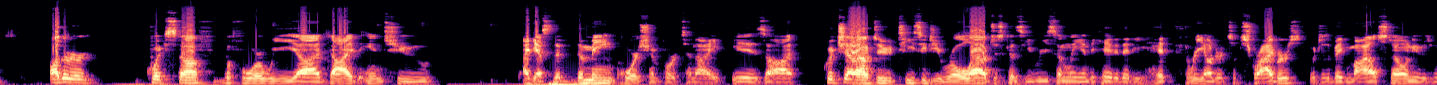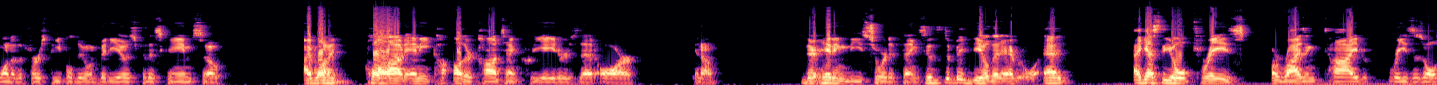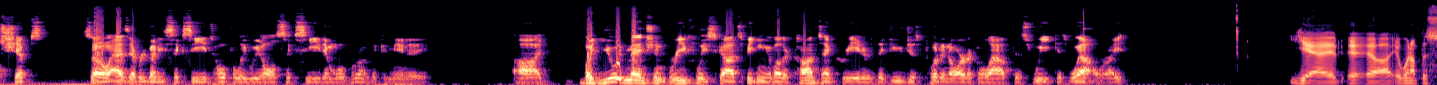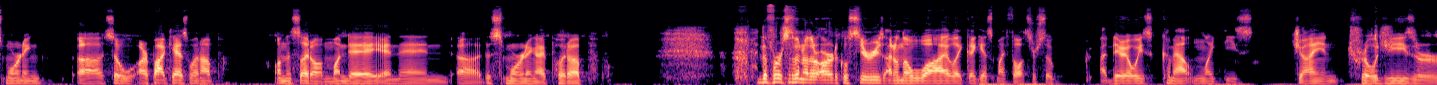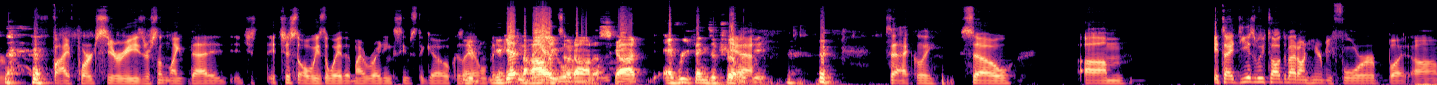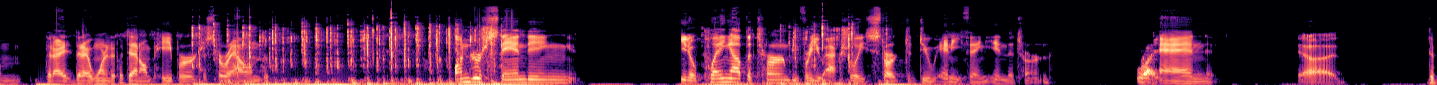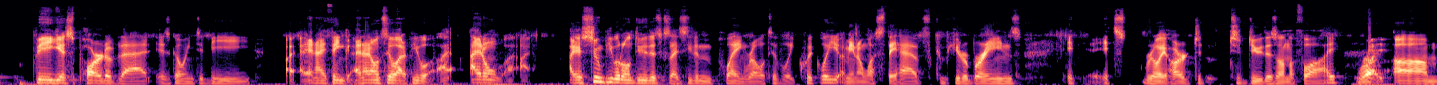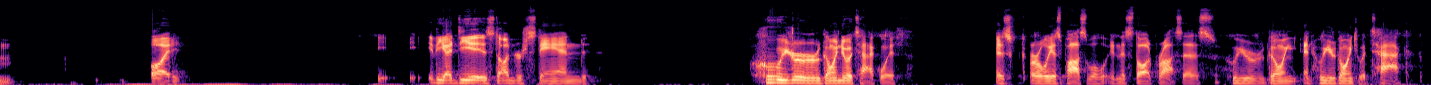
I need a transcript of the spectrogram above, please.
other quick stuff before we uh, dive into, I guess, the, the main portion for tonight is uh, quick shout out to TCG Rollout just because he recently indicated that he hit 300 subscribers, which is a big milestone. He was one of the first people doing videos for this game. So I want to call out any co- other content creators that are, you know, they're hitting these sort of things. It's a big deal that everyone, uh, I guess the old phrase, a rising tide raises all ships. So as everybody succeeds, hopefully we all succeed and we'll grow the community. Uh, but you had mentioned briefly, Scott, speaking of other content creators, that you just put an article out this week as well, right? Yeah, it, uh, it went up this morning. Uh, so our podcast went up on the site on Monday, and then uh, this morning I put up the first of another article series. I don't know why. Like, I guess my thoughts are so they always come out in like these giant trilogies or five part series or something like that. It, it just it's just always the way that my writing seems to go because I You're, don't. Think you're I getting Hollywood on us, Scott. Everything's a trilogy. Exactly. So, um, it's ideas we've talked about on here before, but um, that I that I wanted to put down on paper, just around understanding, you know, playing out the turn before you actually start to do anything in the turn, Right. and uh, the biggest part of that is going to be, and I think, and I don't see a lot of people. I, I don't. I, I assume people don't do this because I see them playing relatively quickly. I mean, unless they have computer brains, it, it's really hard to, to do this on the fly. Right. Um, but the idea is to understand who you're going to attack with as early as possible in this thought process, who you're going and who you're going to attack,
